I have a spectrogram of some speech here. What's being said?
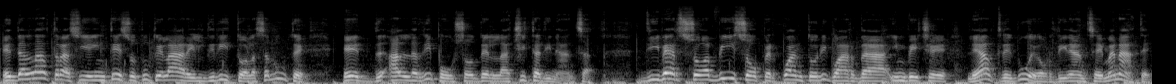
e dall'altra si è inteso tutelare il diritto alla salute ed al riposo della cittadinanza. Diverso avviso per quanto riguarda invece le altre due ordinanze emanate.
